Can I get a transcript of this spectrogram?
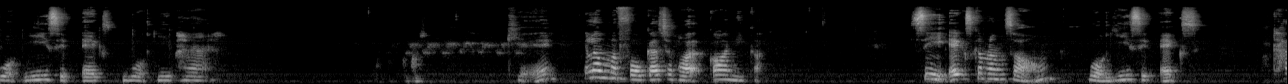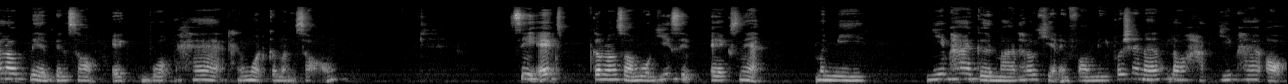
บวก 20x บวก 25 โอเค งั้นเรามาโฟกัสเฉพาะก้อนนี้ก่อน 4x กำลัง2บวก 20x ถ้าเราเปลี่ยนเป็น 2x บวก 5 ทั้งหมดกำลัง2 4x กำลัง2บวก 20x เนี่ย มันมี 25เกินมาถ้าเราเขียนในฟอร์มนี้ เพราะฉะนั้นเราหัก25ออก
